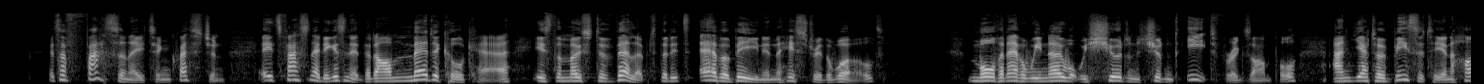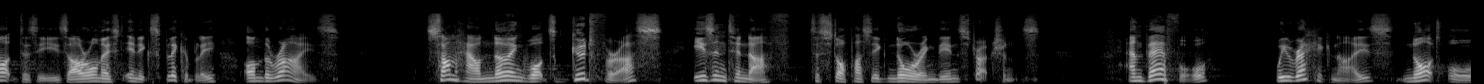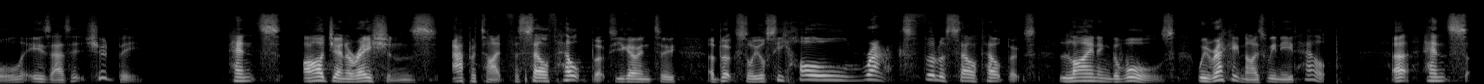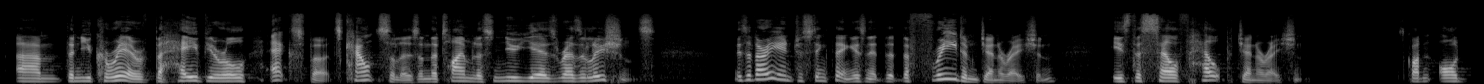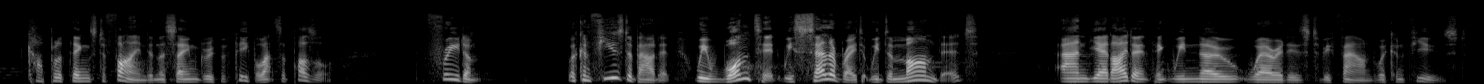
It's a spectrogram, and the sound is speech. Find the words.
It's a fascinating question. It's fascinating, isn't it, that our medical care is the most developed that it's ever been in the history of the world. More than ever, we know what we should and shouldn't eat, for example, and yet obesity and heart disease are almost inexplicably on the rise. Somehow, knowing what's good for us isn't enough to stop us ignoring the instructions. And therefore, we recognize not all is as it should be. Hence, our generation's appetite for self help books. You go into a bookstore, you'll see whole racks full of self help books lining the walls. We recognize we need help. Uh, hence, um, the new career of behavioral experts, counselors, and the timeless New Year's resolutions. It's a very interesting thing, isn't it? That the freedom generation is the self help generation. It's quite an odd couple of things to find in the same group of people. That's a puzzle. Freedom. We're confused about it. We want it, we celebrate it, we demand it, and yet I don't think we know where it is to be found. We're confused.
